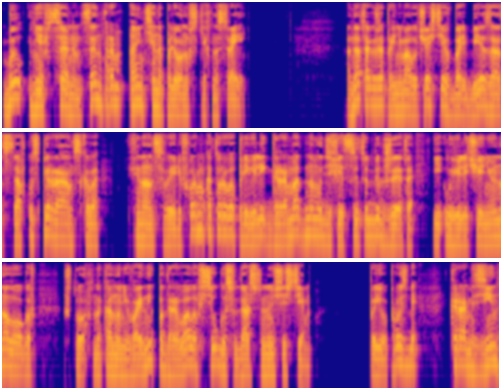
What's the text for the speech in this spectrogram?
был неофициальным центром антинаполеоновских настроений. Она также принимала участие в борьбе за отставку Спиранского – финансовые реформы которого привели к громадному дефициту бюджета и увеличению налогов, что накануне войны подрывало всю государственную систему. По ее просьбе Карамзин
